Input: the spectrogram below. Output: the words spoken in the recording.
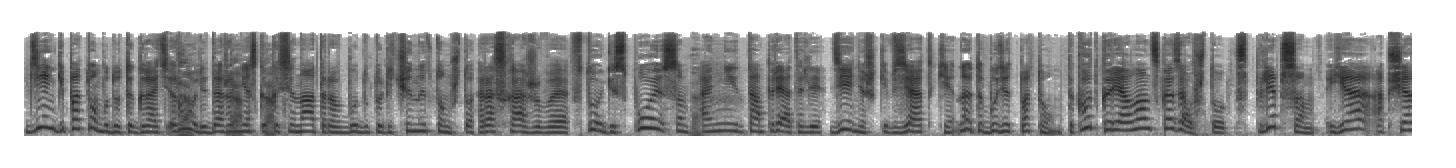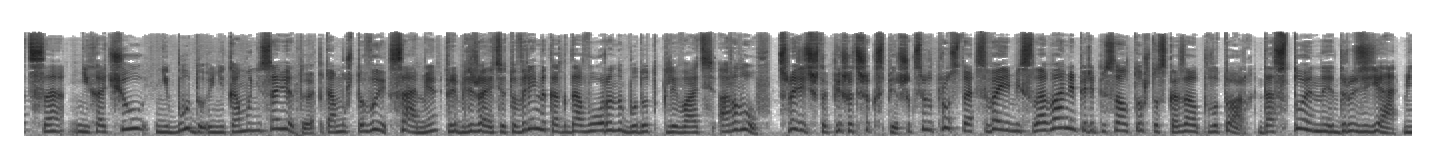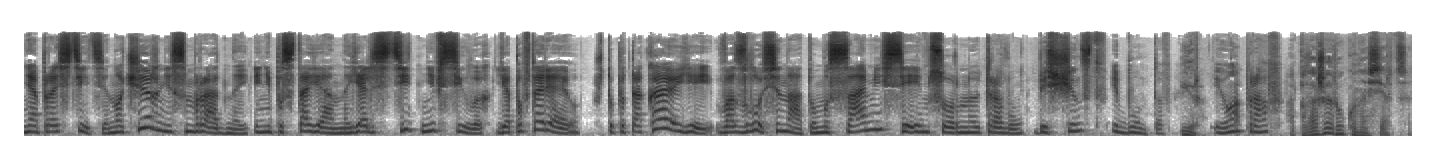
Деньги потом будут играть да. роли. Даже да. несколько да. сенаторов будут уличены в том, что расхаживая в тоге с поясом, да. они там прятали денежки, взятки. Но это будет потом. Так вот, Кориолан сказал, что с плебсом я общаюсь общаться не хочу, не буду и никому не советую, потому что вы сами приближаете то время, когда вороны будут клевать орлов. Смотрите, что пишет Шекспир. Шекспир просто своими словами переписал то, что сказал Плутарх. «Достойные друзья, меня простите, но черни смрадной и непостоянной я льстить не в силах. Я повторяю, что потакаю ей во зло Сенату, мы сами сеем сорную траву, бесчинств и бунтов». Ир, и он а, прав. А положа руку на сердце,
